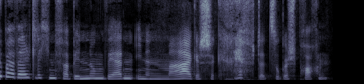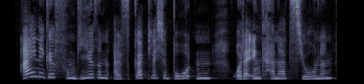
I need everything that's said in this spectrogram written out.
überweltlichen Verbindung werden ihnen magische Kräfte zugesprochen. Einige fungieren als göttliche Boten oder Inkarnationen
